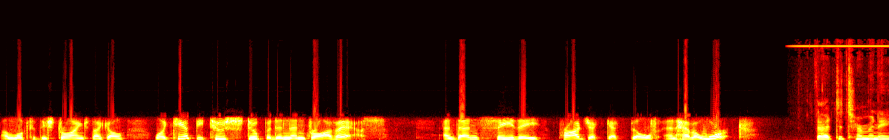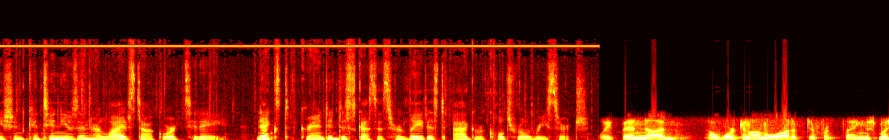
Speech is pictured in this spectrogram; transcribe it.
I looked at these drawings and I go, well, I can't be too stupid and then draw this and then see the project get built and have it work. That determination continues in her livestock work today. Next, Grandin discusses her latest agricultural research. We've been um, uh, working on a lot of different things. My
